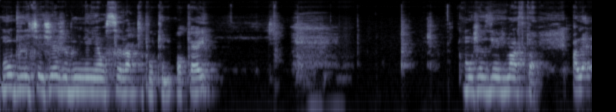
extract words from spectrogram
Módlcie się, żebym nie miał sraki po tym, ok? Muszę zdjąć maskę, ale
